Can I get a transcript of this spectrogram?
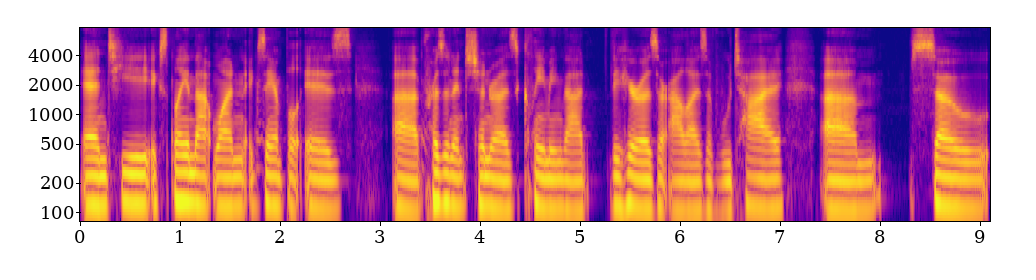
And he explained that one example is uh, President Shinra is claiming that the heroes are allies of Wutai. Um, so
